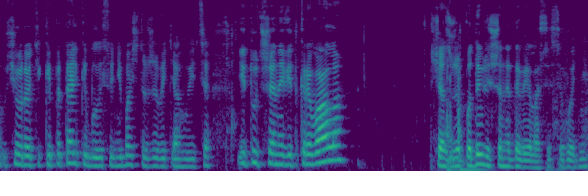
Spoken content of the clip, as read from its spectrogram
Вчора тільки петельки були, сьогодні, бачите, вже витягуються. І тут ще не відкривала. Зараз вже подивлюсь, ще не дивилася сьогодні.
